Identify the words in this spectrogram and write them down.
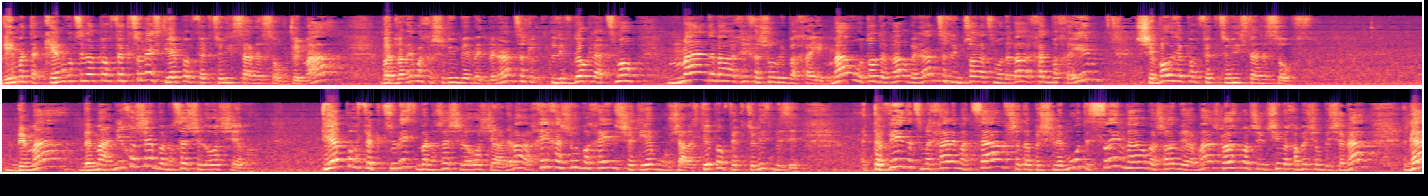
ואם אתה כן רוצה להיות פרפקציוניסט, תהיה פרפקציוניסט עד הסוף. ומה? בדברים החשובים באמת. בן אדם צריך לבדוק לעצמו מה הדבר הכי חשוב לי בחיים. מהו אותו דבר? בן אדם צריך למצוא לעצמו דבר אחד בחיים שבו הוא יהיה פרפקציוניסט עד הסוף. במה? במה? אני חושב בנושא של אושר. תהיה פרפקציוניסט בנושא של האושר. הדבר הכי חשוב בחיים זה שתהיה מאושר, שתהיה פרפקציוניסט בזה. תביא את עצמך למצב שאתה בשלמות 24 שעות בימה, 365 יום בשנה, גם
